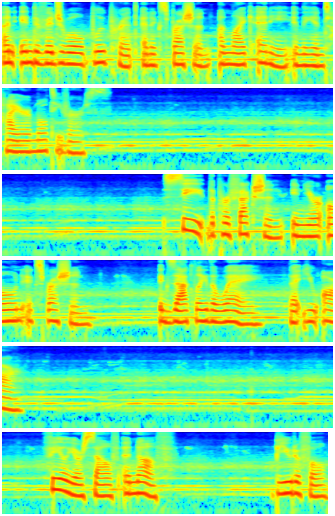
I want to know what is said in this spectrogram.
An individual blueprint and expression unlike any in the entire multiverse. See the perfection in your own expression exactly the way that you are. Feel yourself enough, beautiful,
